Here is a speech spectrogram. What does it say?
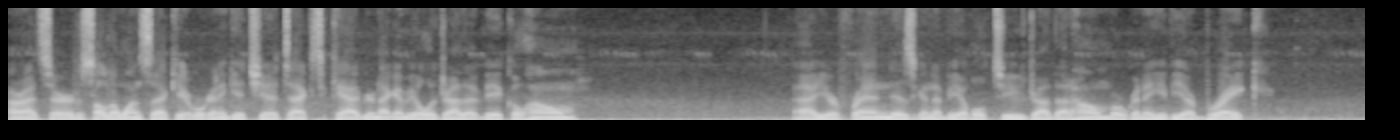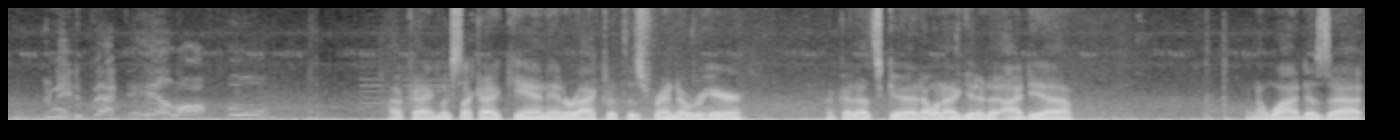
All right, sir, just hold on one second. We're going to get you a taxi cab. You're not going to be able to drive that vehicle home. Uh, your friend is going to be able to drive that home. But we're going to give you a break. You need to back the hell off, fool. Okay, looks like I can interact with this friend over here. Okay, that's good. I want to get an idea. I don't know why it does that.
